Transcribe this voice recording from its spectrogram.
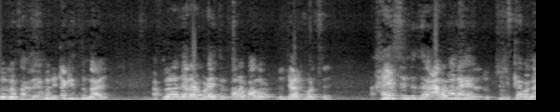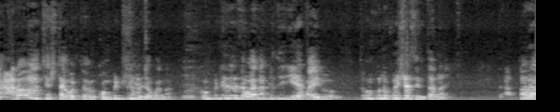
দিলাম চাকরি। এখন এটা কিন্তু নাই। আপনারা যারা পড়াইতো তারা ভালো রেজাল্ট করছে। হায়ার সেকেন্ডারিতে আরও মানে উচ্চশিক্ষা মানে আরও মানে চেষ্টা করতে হবে কম্পিটিশনে যাবে না। কম্পিটিশনে যাবে না, যদি ইয়ে পাইব, তখন কোনো পয়সার চিন্তা নাই। আপনারা,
